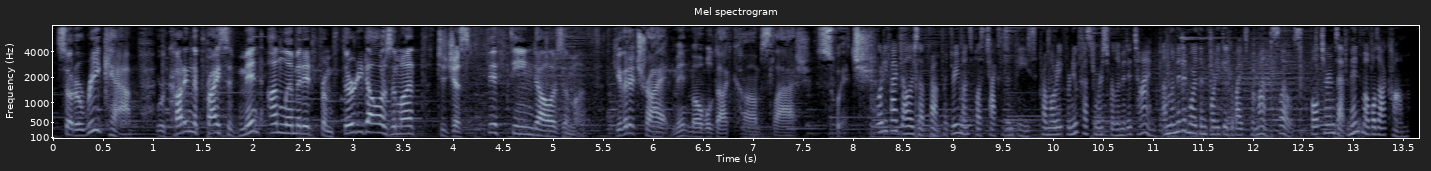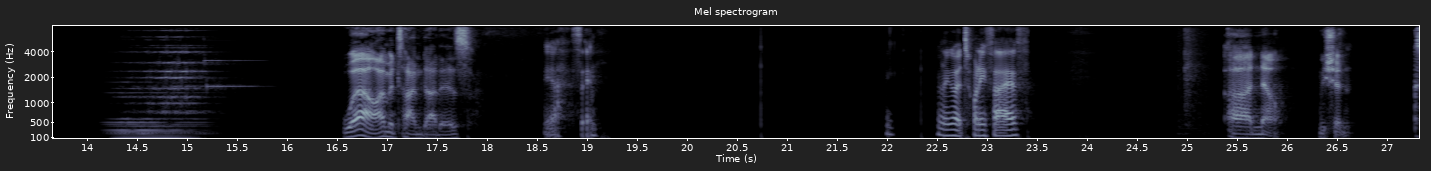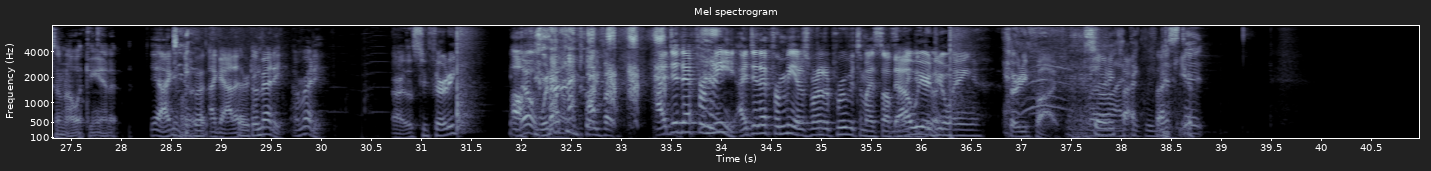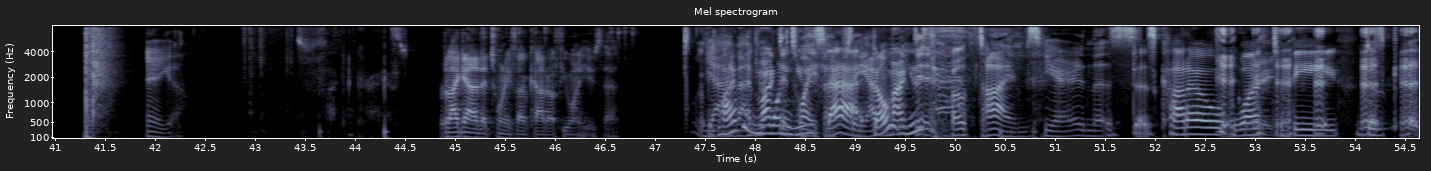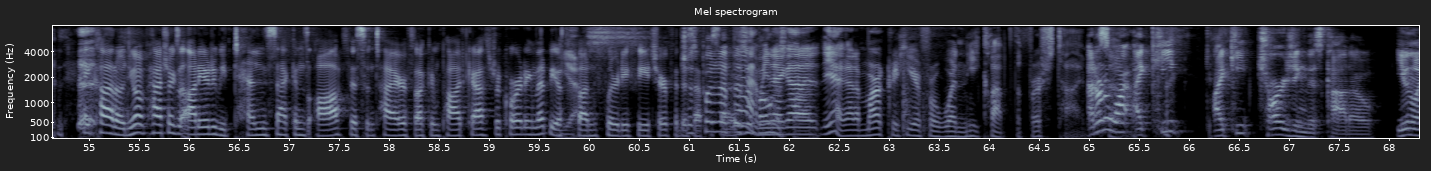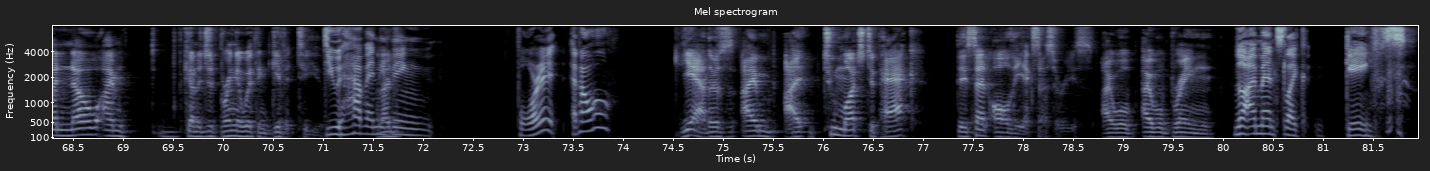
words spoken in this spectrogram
F- So to recap, we're cutting the price of Mint Unlimited from $30 a month to just $15 a month. Give it a try at mintmobile.com slash switch. $45 upfront for three months plus taxes and fees. Promo rate for new customers for limited time. Unlimited more than 40 gigabytes per month. Slows. Full terms at mintmobile.com. Well, I'm at time.is. Yeah, same. I'm gonna go at 25. Uh, no, we shouldn't, because I'm not looking at it. Yeah, I can do it. I got it. 30? I'm ready. I'm ready. All right, let's do 30. Oh. No, we're not doing 25. I did that for me. I did that for me. I just wanted to prove it to myself. that now we are do it. doing 35. Well, I 35, think we fuck missed you. it. There you go. Fucking Christ. But I got it at 25 Kato if you want to use that. Yeah, Why I've, would I've you marked wanna it use twice that? actually. I've Don't marked use it that. both times here in this. Does Kato want to be does Hey Kato, do you want Patrick's audio to be 10 seconds off this entire fucking podcast recording? That'd be a fun flirty feature for this Just put it episode. up as a Yeah, I mean, I got part. a, yeah, I got a marker here for when he clapped the first time. I don't know why I keep I keep charging this Kato, even though I know I'm gonna just bring it with and give it to you. Do you have anything for it at all? yeah, there's I'm I too much to pack. They sent all the accessories. I will I will bring. No, I meant like games.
